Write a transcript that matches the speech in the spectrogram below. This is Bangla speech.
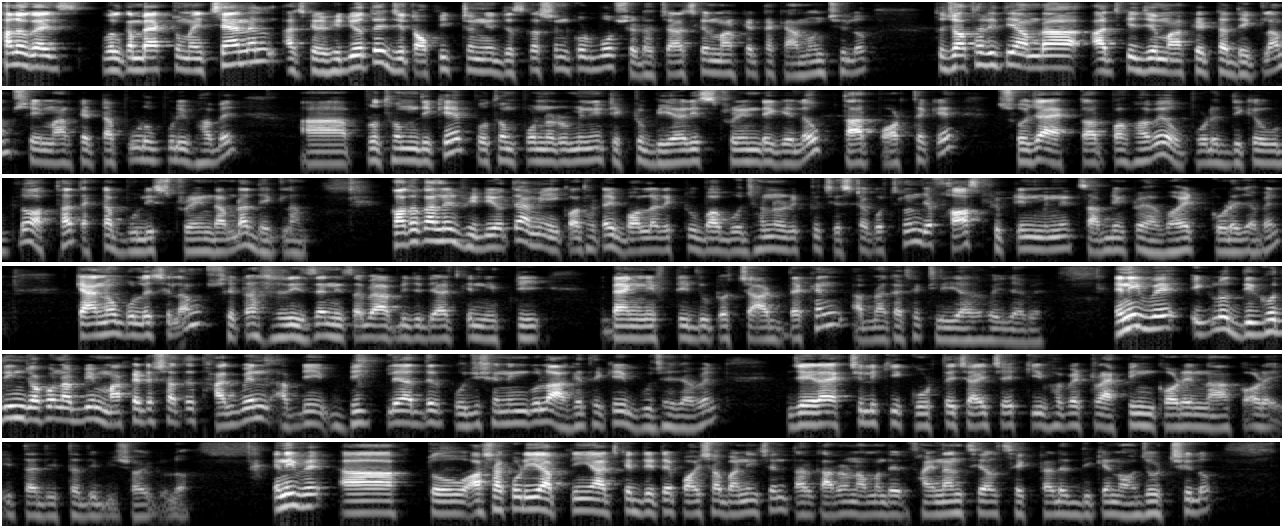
Hello guys welcome back to my channel আজকের ভিডিওতে যে টপিকটা নিয়ে ডিসকাশন করব, সেটা হচ্ছে আজকের মার্কেটটা কেমন ছিল। তো যথারীতি আমরা আজকে যে মার্কেটটা দেখলাম, সেই মার্কেটটা পুরোপুরিভাবে প্রথম দিকে, প্রথম পনেরো মিনিট একটু বিয়ারিস ট্রেন্ডে গেলেও, তারপর থেকে সোজা একতরফাভাবে ওপরের দিকে উঠল, অর্থাৎ একটা বুলিশ ট্রেন্ড আমরা দেখলাম। গতকালের ভিডিওতে আমি এই কথাটাই বলার একটু বা বোঝানোর একটু চেষ্টা করছিলাম যে ফার্স্ট ফিফটিন মিনিটস আপনি একটু অ্যাভয়েড করে যাবেন। কেন বলেছিলাম? সেটার রিজন হিসাবে আপনি যদি আজকে নিফটি ব্যাঙ্ক নিফটি দুটো চার্ট দেখেন, আপনার কাছে ক্লিয়ার হয়ে যাবে। এনিওয়ে এগুলো দীর্ঘদিন যখন আপনি মার্কেটের সাথে থাকবেন, আপনি বিগ প্লেয়ারদের পজিশনিংগুলো আগে থেকেই বুঝে যাবেন যে এরা অ্যাকচুয়ালি কী করতে চাইছে, কীভাবে ট্র্যাপিং করে, না করে, ইত্যাদি ইত্যাদি বিষয়গুলো। এনিওয়ে তো আশা করি আপনি আজকের ডেটে পয়সা বানিয়েছেন, তার কারণ আমাদের ফাইন্যান্সিয়াল সেক্টরের দিকে নজর ছিল।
